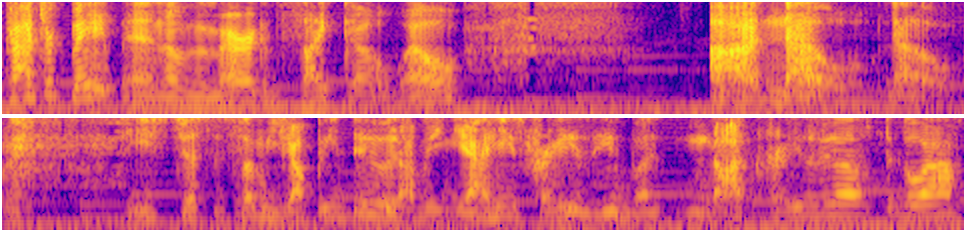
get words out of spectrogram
Patrick Bateman of American Psycho. Well, uh, no, no. He's just some yuppie dude. I mean, yeah, he's crazy, but not crazy enough to go out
